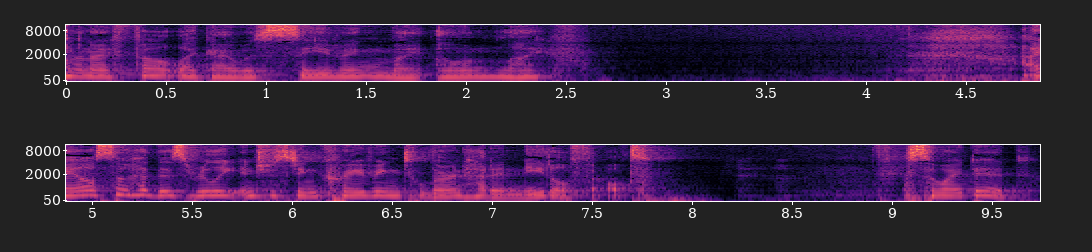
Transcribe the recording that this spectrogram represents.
And I felt like I was saving my own life. I also had this really interesting craving to learn how to needle felt. So I did.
